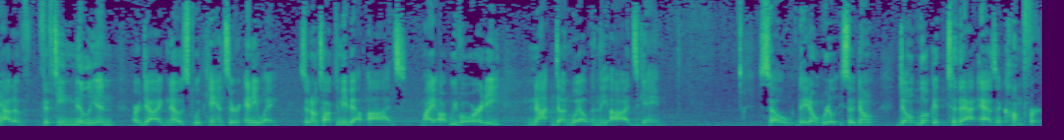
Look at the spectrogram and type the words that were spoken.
out of 15 million are diagnosed with cancer anyway. So don't talk to me about odds. My, uh, we've already not done well in the odds game. So they don't really. So don't don't look at, to that as a comfort.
